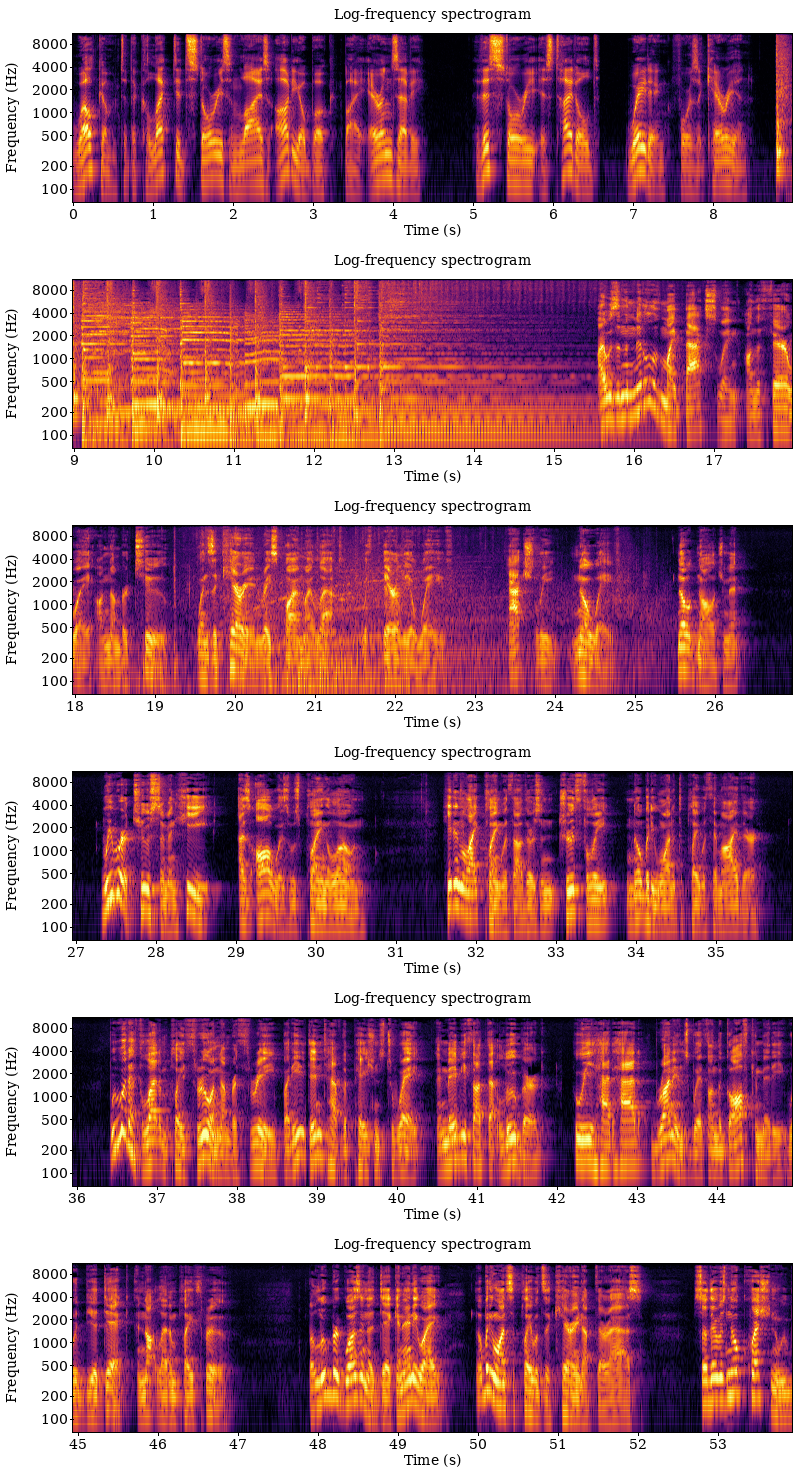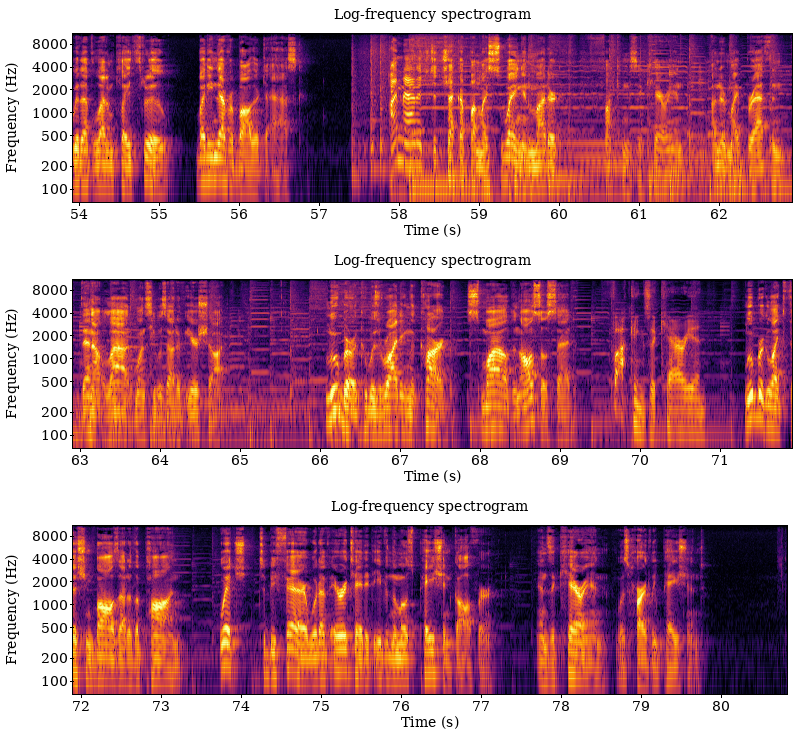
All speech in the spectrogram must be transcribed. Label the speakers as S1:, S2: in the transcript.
S1: Welcome to the Collected Stories and Lies audiobook by Aaron Zevy. This story is titled Waiting for Zakarian.
S2: I was in the middle of my backswing on the fairway on number two when Zakarian raced by on my left with barely a wave. Actually, no wave. No acknowledgement. We were a twosome, and he, as always, was playing alone. He didn't like playing with others, and truthfully, nobody wanted to play with him either. We would have let him play through on number three, but he didn't have the patience to wait, and maybe thought that Luberg, who he had had run ins with on the golf committee, would be a dick and not let him play through. But Luberg wasn't a dick, and anyway, nobody wants to play with Zakarian up their ass. So there was no question we would have let him play through, but he never bothered to ask. I managed to check up on my swing and muttered, fucking Zakarian, under my breath and then out loud once he was out of earshot. Luberg, who was riding the cart, smiled and also said,
S3: Fucking Zakarian.
S2: Luberg liked fishing balls out of the pond, which, to be fair, would have irritated even the most patient golfer, and Zakarian was hardly patient.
